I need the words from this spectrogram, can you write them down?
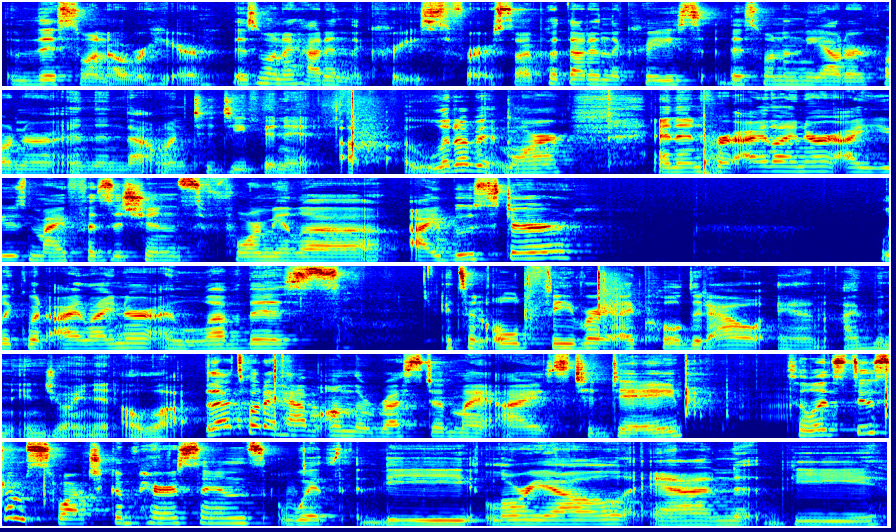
this one over here. This one I had in the crease first. So I put that in the crease, this one in the outer corner, and then that one to deepen it up a little bit more. And then for eyeliner, I use my Physicians Formula Eye Booster liquid eyeliner. I love this. It's an old favorite. I pulled it out and I've been enjoying it a lot. But that's what I have on the rest of my eyes today. So let's do some swatch comparisons with the L'Oreal and the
